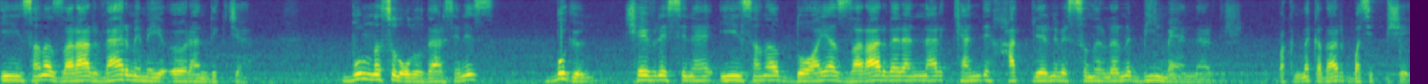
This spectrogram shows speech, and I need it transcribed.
insana zarar vermemeyi öğrendikçe bu nasıl olur derseniz bugün çevresine, insana, doğaya zarar verenler kendi hadlerini ve sınırlarını bilmeyenlerdir. Bakın ne kadar basit bir şey.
